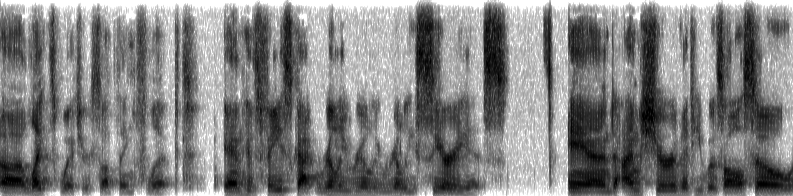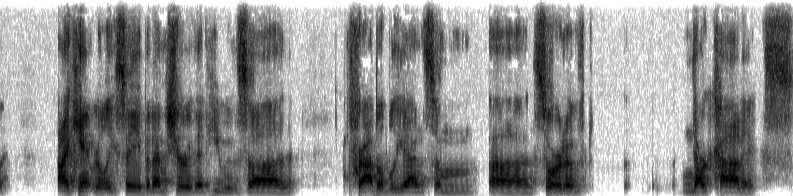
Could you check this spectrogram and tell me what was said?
uh, light switch or something flipped, and his face got really, really, really serious. And I'm sure that he was also, I can't really say, but I'm sure that he was uh, probably on some uh, sort of narcotics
